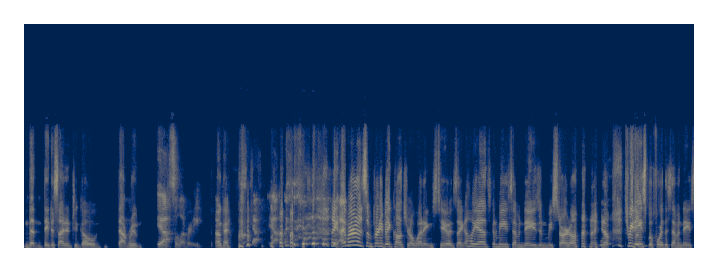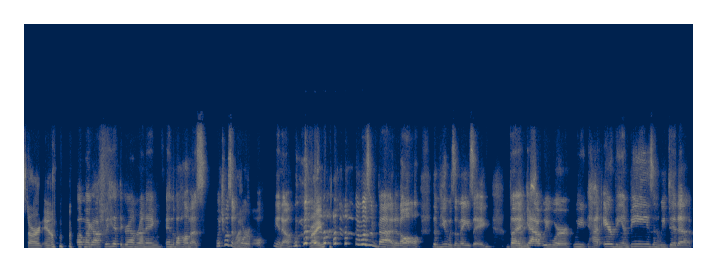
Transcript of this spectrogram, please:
that they decided to go that route? yeah, celebrity. Okay. Yeah, yeah. like I've heard of some pretty big cultural weddings too. It's like, oh yeah, it's gonna be seven days, and we start on you know three days before the seven days start. And oh my gosh, we hit the ground running in the Bahamas, which wasn't Wow. horrible, you know. right, wasn't bad at all. The view was amazing. But Nice. yeah, we were we had Airbnbs and we did a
